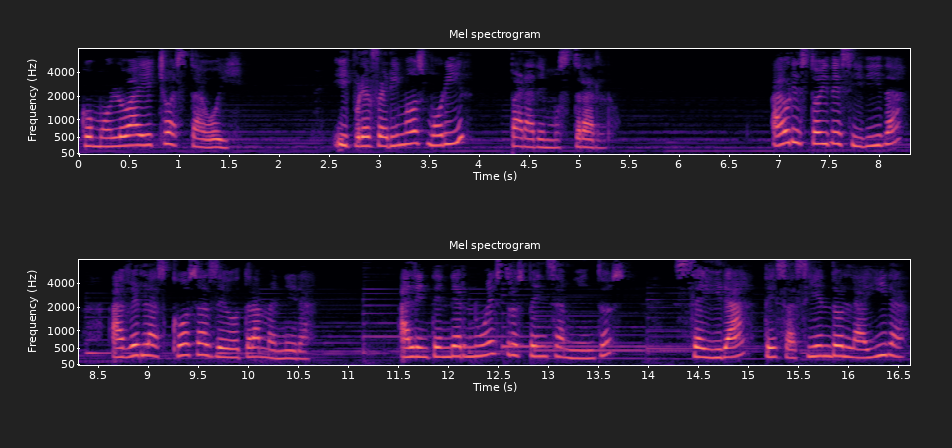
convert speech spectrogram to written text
como lo ha hecho hasta hoy, y preferimos morir para demostrarlo. Ahora estoy decidida a ver las cosas de otra manera. Al entender nuestros pensamientos, se irá deshaciendo la ira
